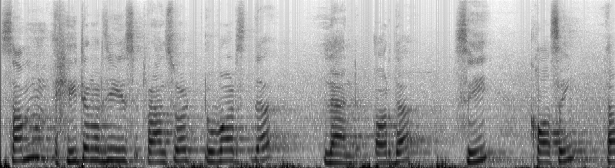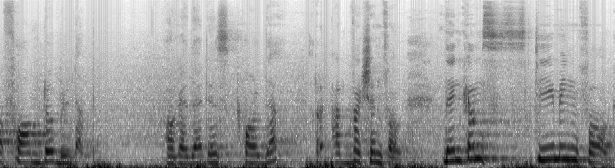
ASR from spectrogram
some heat energy is transferred towards the land or the sea causing the foam to build up okay that is called the advection fog then comes steaming fog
